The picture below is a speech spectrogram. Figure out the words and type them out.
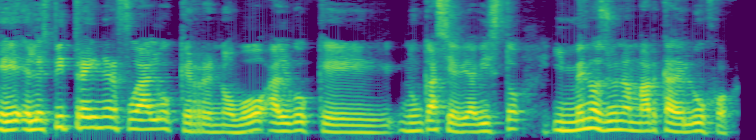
eh, el Speed Trainer fue algo que renovó, algo que nunca se había visto y menos de una marca de lujo.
